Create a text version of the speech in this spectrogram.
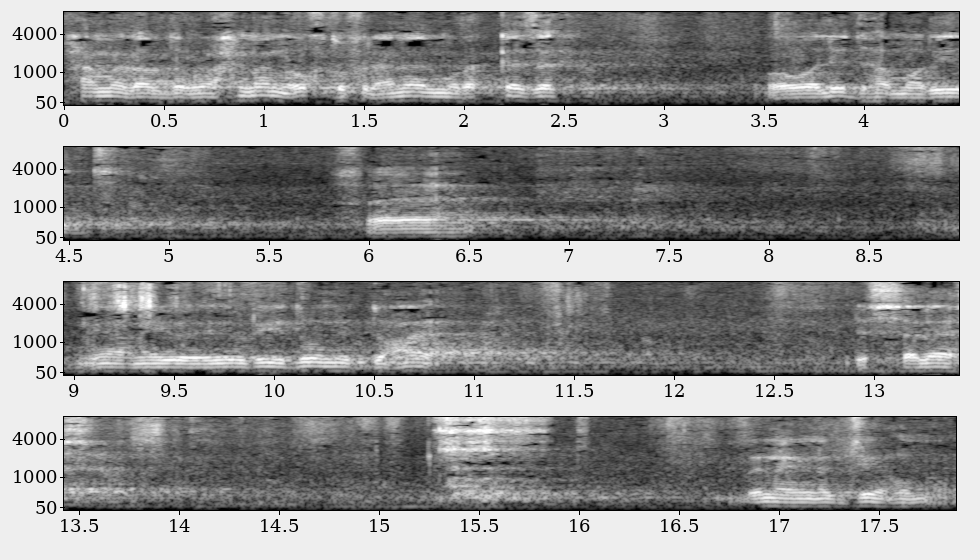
محمد عبد الرحمن أخته في العناية المركزة ووالدها مريض. ف يعني يريدون الدعاء للثلاثة. ربنا ينجيهم.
